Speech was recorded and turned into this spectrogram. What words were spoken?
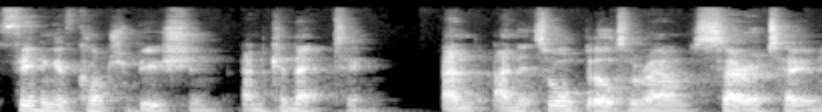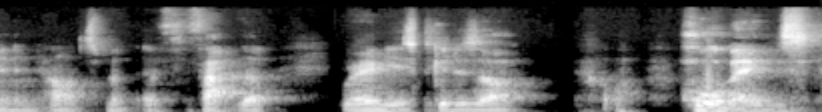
feeling of contribution, and connecting. And, and it's all built around serotonin enhancement of the fact that we're only as good as our hormones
